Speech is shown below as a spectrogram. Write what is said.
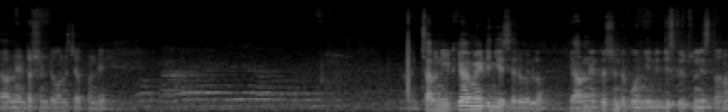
ఎవరైనా ఇంట్రెస్ట్ ఉంటే వాళ్ళు చెప్పండి. చాలా నీట్గా మెయింటైన్ చేశారు వీళ్ళు. ఎవరైనా ఇంట్రెస్ట్ ఉంటే ఫోన్ చేయండి డిస్క్రిప్షన్ ఇస్తాను.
